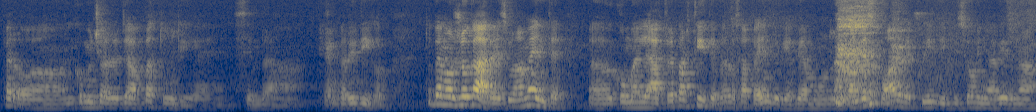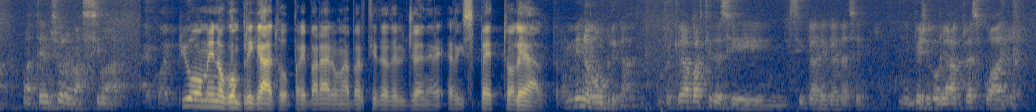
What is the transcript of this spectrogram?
però incominciare già battuti eh, sembra, sembra, ridicolo. Dobbiamo giocare sicuramente eh, come le altre partite, però sapendo che abbiamo una grande squadra e quindi bisogna avere un'attenzione massimale. Ecco, è più o meno complicato preparare una partita del genere rispetto alle altre? È meno complicato, perché la partita si, si carica da sé, invece con le altre squadre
